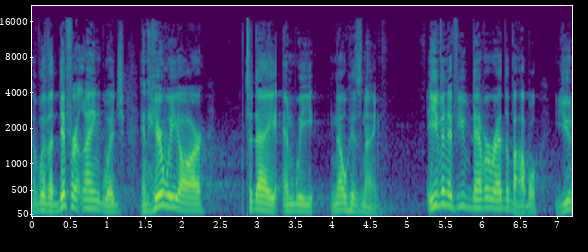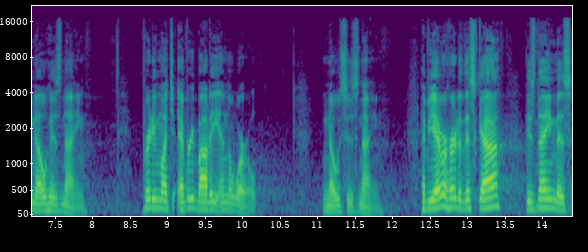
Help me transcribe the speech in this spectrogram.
with a different language, and here we are today, and we know his name. Even if you've never read the Bible, you know his name. Pretty much everybody in the world knows his name. Have you ever heard of this guy? His name is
